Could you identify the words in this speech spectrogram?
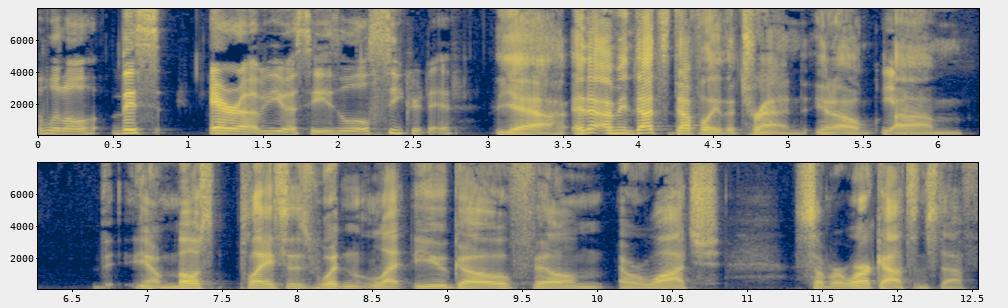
a little this era of USC is a little secretive. Yeah, and I mean that's definitely the trend. You know, Yeah. um, you know, most places wouldn't let you go film or watch summer workouts and stuff.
